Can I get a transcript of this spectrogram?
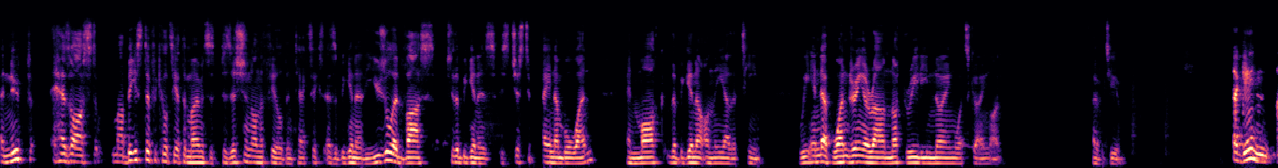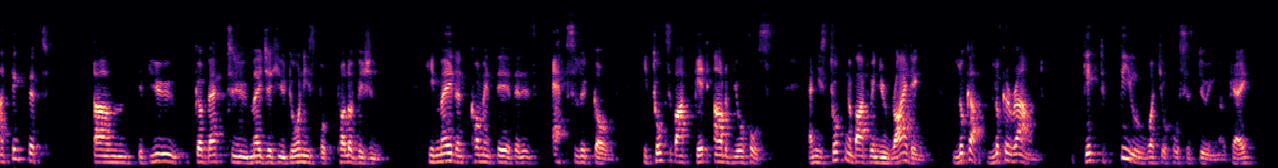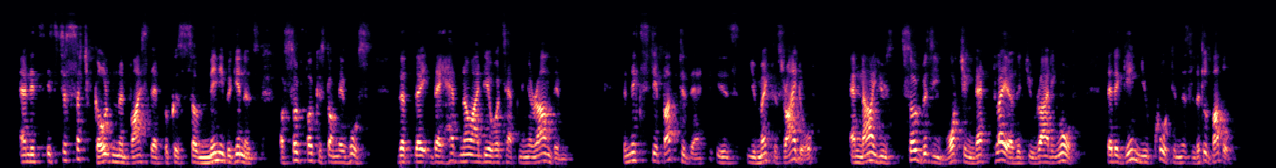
Anoop has asked, my biggest difficulty at the moment is position on the field and tactics as a beginner. The usual advice to the beginners is just to play number one and mark the beginner on the other team. We end up wandering around, not really knowing what's going on. Over to you. Again, I think that um, if you go back to Major Hugh Dawnay's book, Polo Vision, he made a comment there that is absolute gold he talks about get out of your horse. And he's talking about when you're riding, look up, look around, get to feel what your horse is doing, okay? And it's it's just such golden advice that because so many beginners are so focused on their horse that they, they have no idea what's happening around them. The next step up to that is you make this ride off, and now you're so busy watching that player that you're riding off that again you're caught in this little bubble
